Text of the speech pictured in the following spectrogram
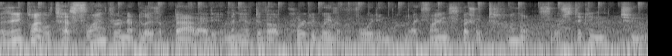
As any pilot will test, flying through a nebula is a bad idea. Many have developed quirky ways of avoiding them, like finding special tunnels or sticking to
